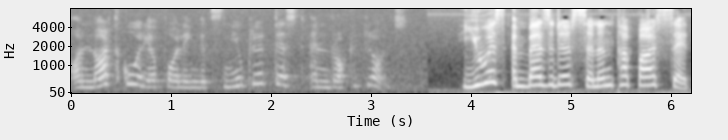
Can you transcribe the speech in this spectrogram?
on North Korea following its nuclear test and rocket launch. US Ambassador Samantha Power said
